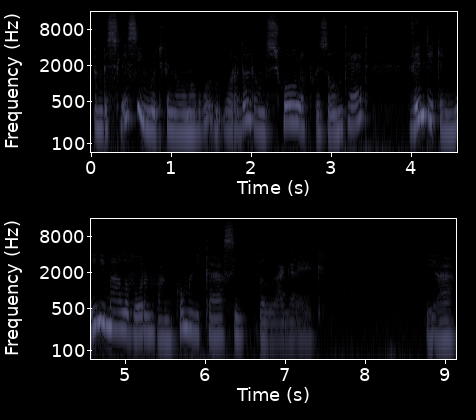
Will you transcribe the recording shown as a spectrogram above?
een beslissing moet genomen worden rond school of gezondheid, vind ik een minimale vorm van communicatie belangrijk. Ja,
